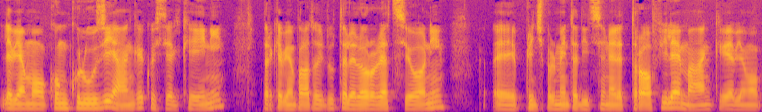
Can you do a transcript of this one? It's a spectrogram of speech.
li abbiamo conclusi anche questi alcheni perché abbiamo parlato di tutte le loro reazioni, eh, principalmente addizioni elettrofile, ma anche abbiamo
